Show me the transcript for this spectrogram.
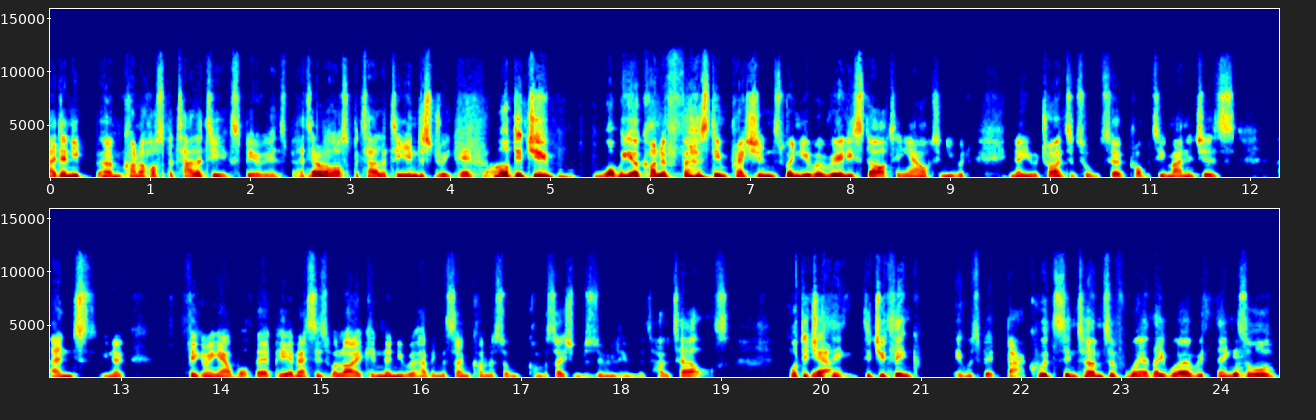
had any um, kind of hospitality experience, but in the hospitality industry. Did what did you? What were your kind of first impressions when you were really starting out, and you were, you know, you were trying to talk to property managers, and you know, figuring out what their PMSs were like, and then you were having the same kind of some conversation, presumably with hotels. What did you yeah. think? Did you think it was a bit backwards in terms of where they were with things, or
